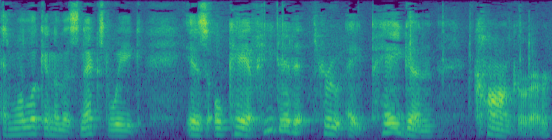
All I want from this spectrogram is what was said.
and we'll look into this next week, is okay. If He did it through a pagan conqueror,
